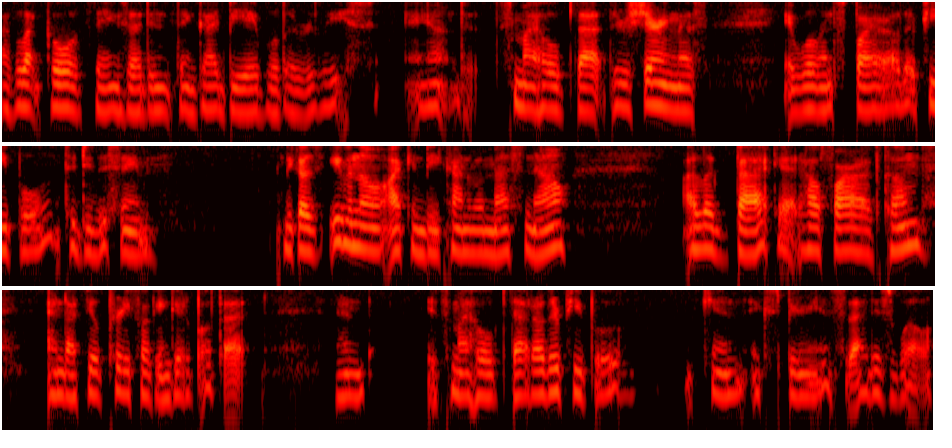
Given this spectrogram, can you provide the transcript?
I've let go of things I didn't think I'd be able to release. And it's my hope that through sharing this, it will inspire other people to do the same. Because even though I can be kind of a mess now, I look back at how far I've come and I feel pretty fucking good about that. And it's my hope that other people can experience that as well.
